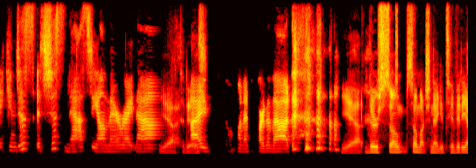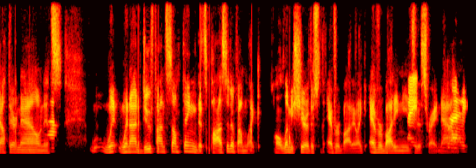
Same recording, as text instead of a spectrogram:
it can just it's just nasty on there right now. Yeah, it is. i don't want any part of that. Yeah, there's so so much negativity out there now, and it's when when I do find something that's positive, I'm like, "Oh, let me share this with everybody. Like, everybody needs Right. this right now." right.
